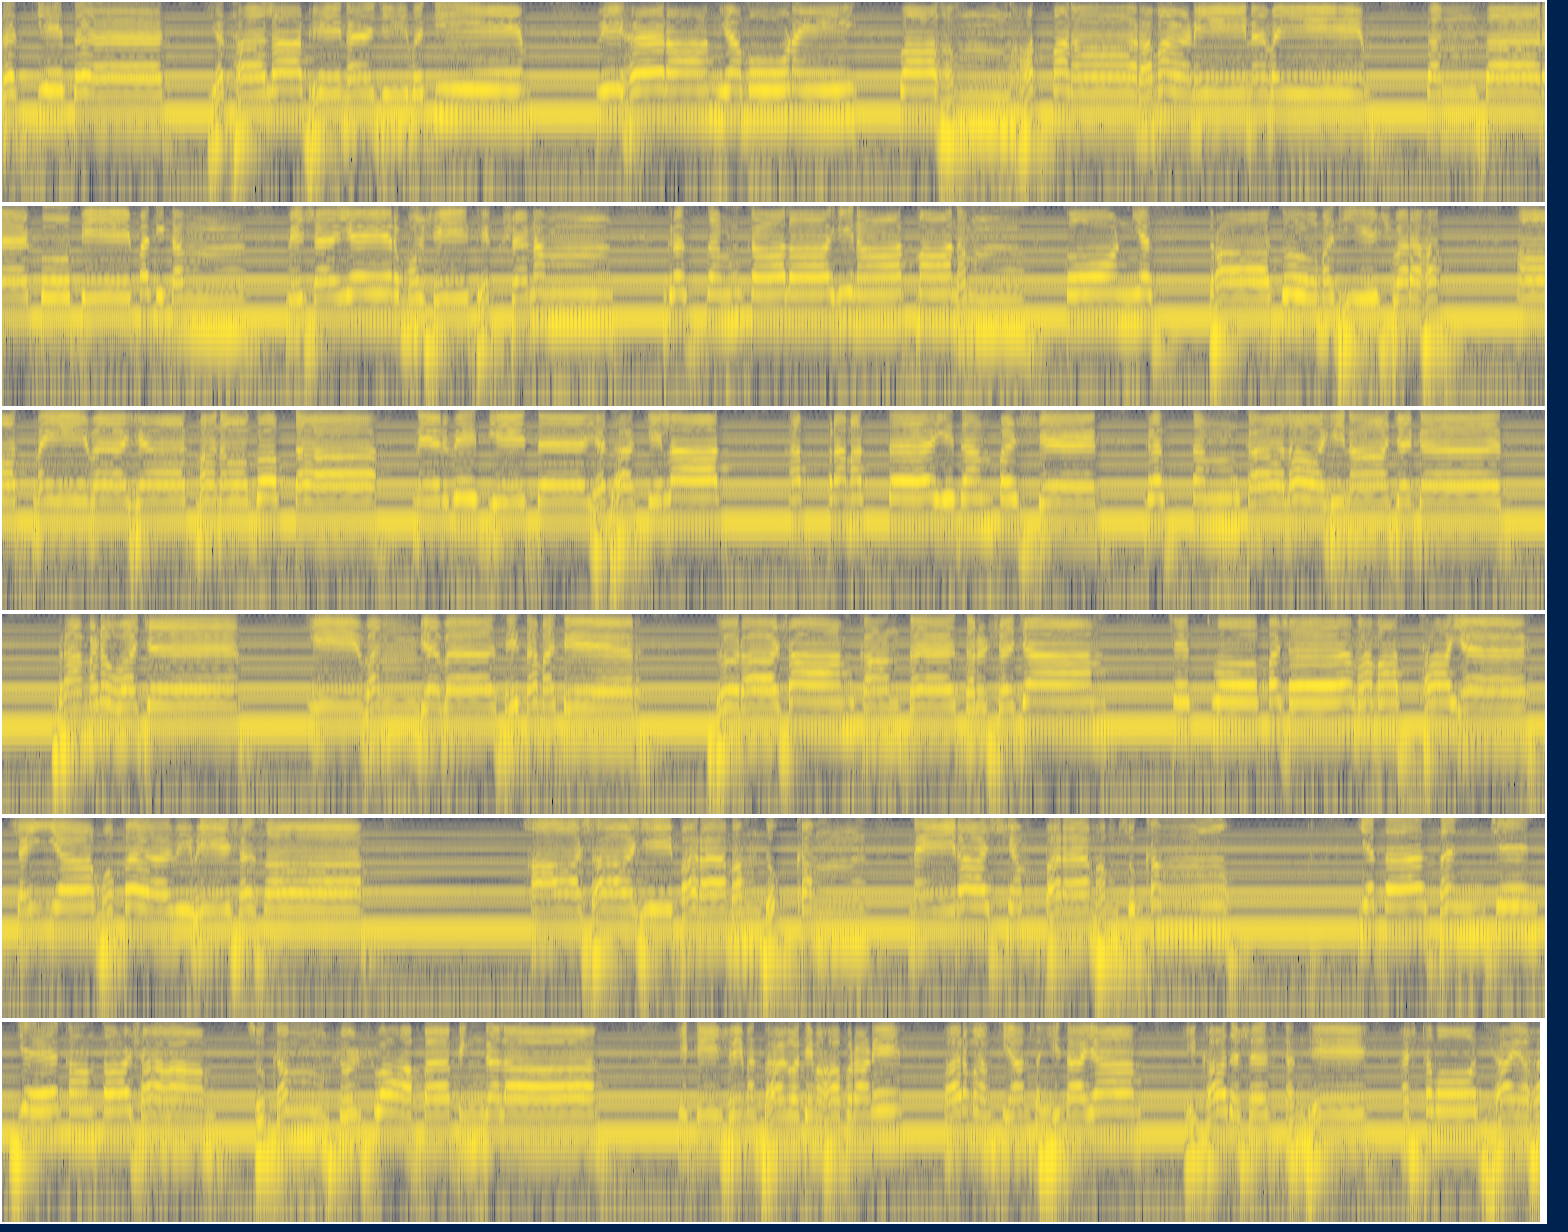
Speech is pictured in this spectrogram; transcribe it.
दत्येतत् यथा लाभेन जीवति। विहराम्यमूणै वाहम् रमणेन वै संसारकोपे पतितं विषयैर्मुषेति क्षणम् ग्रस्तं कालाहिनात्मानं कोऽन्यस्त्रातुमधीश्वरः आत्मैव ह्यात्मनो गोप्ता निर्विद्येत यथा किलात् अप्रमत्त इदं पश्येत् ग्रस्तं कालाहिना जगत्। ब्राह्मण उवाच एवं व्यवसितमतेर्दुराशां कान्ततर्षजां चित्वोपशममास्थाय शय्यामुपविवेश सा आशा हि परमं दुःखं नैराश्यं परमं सुखम् यत सञ्चिन्त्य कान्ताशां सुखं शुष्वाप पिङ्गला। इति श्रीमद्भागवते महापुराणे पारमहंस्यां संहितायाम् एकादशस्कन्धे अष्टमोऽध्यायः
